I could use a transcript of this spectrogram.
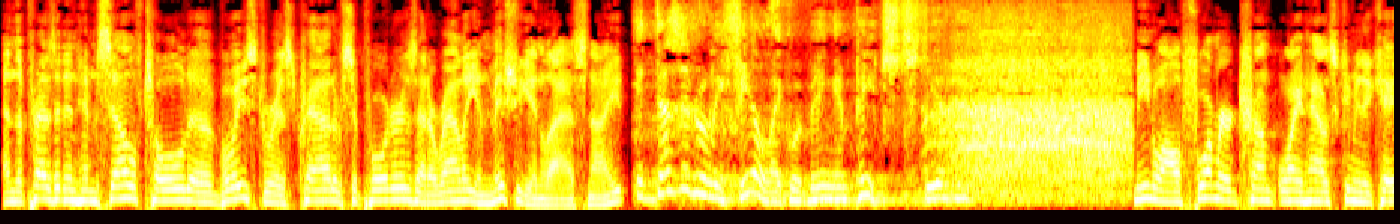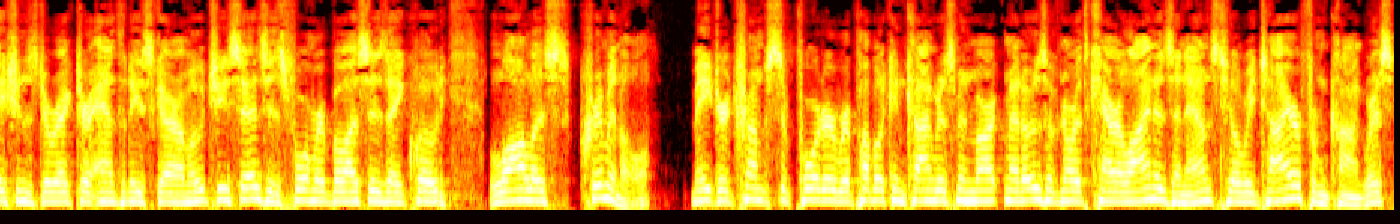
And the president himself told a boisterous crowd of supporters at a rally in Michigan last night. It doesn't really feel like we're being impeached, do you? Meanwhile, former Trump White House communications director Anthony Scaramucci says his former boss is a quote, lawless criminal. Major Trump supporter Republican Congressman Mark Meadows of North Carolina has announced he'll retire from Congress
